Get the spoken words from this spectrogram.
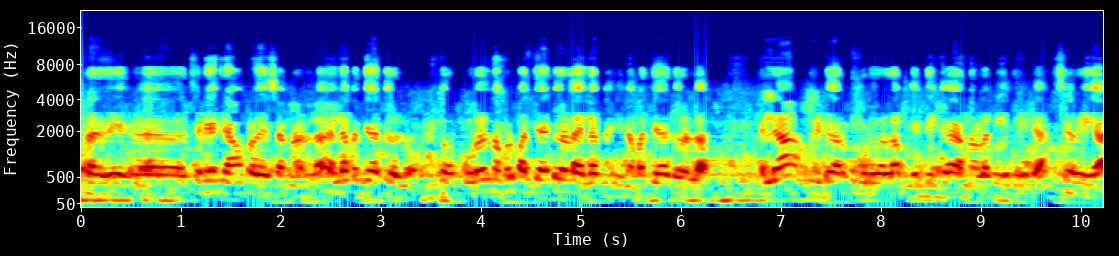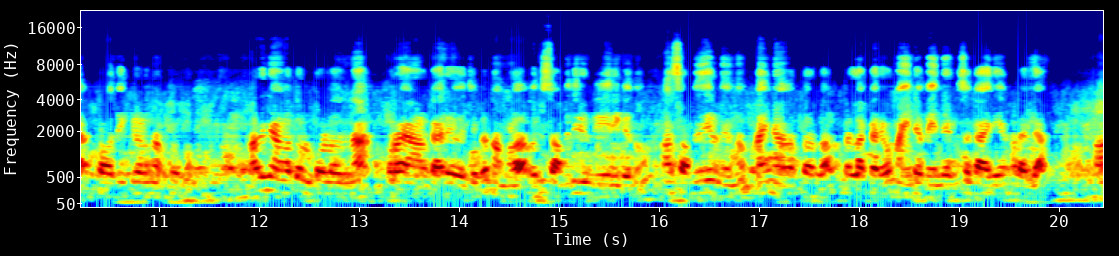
അതായത് ചെറിയ ഗ്രാമപ്രദേശങ്ങളിൽ എല്ലാ പഞ്ചായത്തുകളിലും. കൂടുതൽ നമ്മൾ പഞ്ചായത്തുകളിലെല്ലാം ചെയ്യുന്നത് പഞ്ചായത്തുകളിൽ എല്ലാ വീട്ടുകാർക്കും കുടിവെള്ളം എത്തിക്കുക എന്നുള്ള രീതിയിൽ ചെറിയ പ്രോജക്റ്റുകൾ നടത്തുന്നു. അതിനകത്ത് ഉൾക്കൊള്ളുന്ന കുറേ ആൾക്കാരെ വെച്ചിട്ട് നമ്മൾ ഒരു സമിതി രൂപീകരിക്കുന്നു. ആ സമിതിയിൽ നിന്നും അതിനകത്തുള്ള വെള്ളക്കരവും അതിന്റെ മെയിന്റനൻസ് കാര്യങ്ങളെല്ലാം ആ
